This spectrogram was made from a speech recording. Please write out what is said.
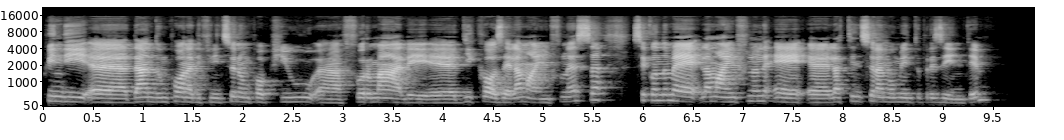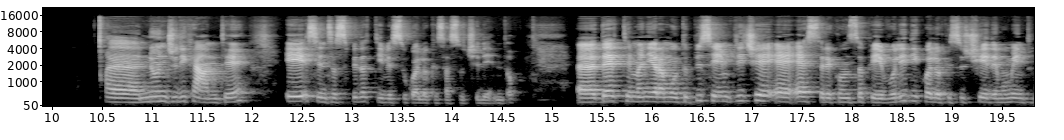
Quindi eh, dando un po' una definizione un po' più eh, formale eh, di cosa è la mindfulness, secondo me la mindfulness è eh, l'attenzione al momento presente, eh, non giudicante e senza aspettative su quello che sta succedendo. Eh, detta in maniera molto più semplice, è essere consapevoli di quello che succede momento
